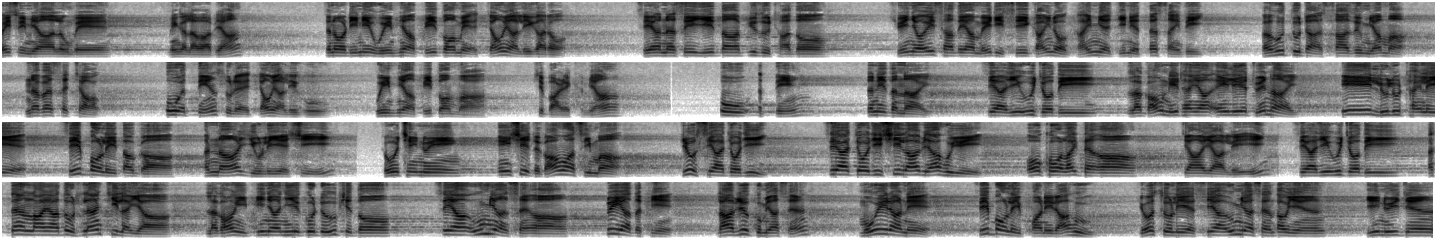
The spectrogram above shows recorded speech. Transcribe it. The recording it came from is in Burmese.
မိတ်ဆွေများအားလုံးပဲမင်္ဂလာပါဗျာကျွန်တော်ဒီနေ့ဝေမျှပေးသွားမယ့်အကြောင်းအရာလေးကတော့ဆရာနဆေးရေးသားပြုစုထားသောရွှေညော်အိဆာတရားမိတ်ဒီစေကိုင်းတော်ဂိုင်းမြတ်ကြီးနဲ့သက်ဆိုင်သည့်ဘဟုတုတစာစုများမှနံပါတ်16အိုအသင်းဆိုတဲ့အကြောင်းအရာလေးကိုဝေမျှပေးသွားမှာဖြစ်ပါရခင်ဗျာအိုအသင်းတနေ့တ၌ဆရာကြီးဦးကျော်သည်၎င်းနေထိုင်ရာအိမ်လေးအတွင်း၌အေးလူလူထိုင်လျက် ဈေးပေါ်လေတောက်ကအနားယူလျက်ရှိထိုအချိန်တွင်အင်းရှိတကောင်းဝစီမှပြုတ်ဆရာကျော်ကြီးဆရာကျော်ကြီးရှိလားဗျာဟု၍အော်ခေါ်လိုက်တန်အားကြားရလေ၏ဆရာကြီးဦးကျော်သည်အတန်လာရာသို့လှမ်းကြည့်လိုက်ရာ၎င်း၏ပညာညီကိုတူဖြစ်သောဆရာဦးမြဆန်အားတွေ့ရသဖြင့်လာပြုတ်ကိုမြဆန်မိုးရတာနှင့်ဈေးပေါ်လေပွာနေတာဟု ပြောဆိုလျက်ဆရာဦးမြဆန်တောက်ရန်ရင်းနှွေးချမ်း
